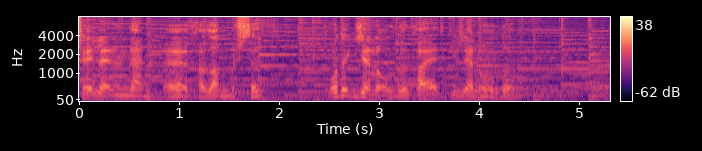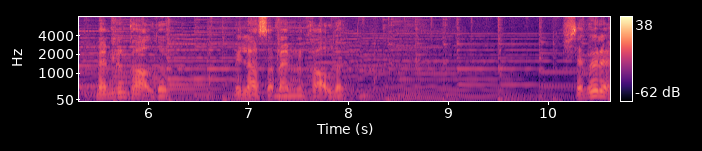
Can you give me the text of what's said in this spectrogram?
şeylerinden kazanmıştık. O da güzel oldu gayet güzel oldu. Memnun kaldık. Bilhassa memnun kaldık işte böyle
